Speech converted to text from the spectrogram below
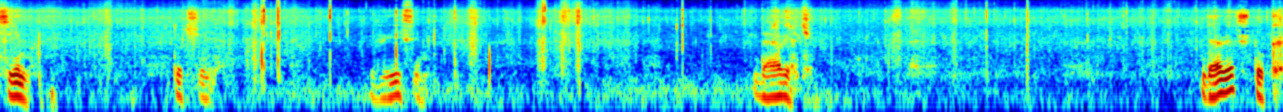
Сім. Тут. Вісім. Дев'ять. Дев'ять штук.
